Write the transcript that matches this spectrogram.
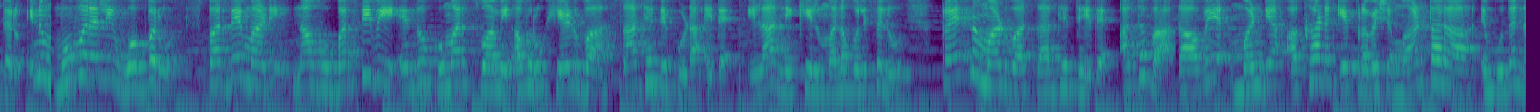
ಆಕಾಂಕ್ಷಿತರು ಇನ್ನು ಮೂವರಲ್ಲಿ ಒಬ್ಬರು ಸ್ಪರ್ಧೆ ಮಾಡಿ ನಾವು ಬರ್ತೀವಿ ಎಂದು ಕುಮಾರಸ್ವಾಮಿ ಅವರು ಹೇಳುವ ಸಾಧ್ಯತೆ ಕೂಡ ಇದೆ. ಇಲ್ಲ, ನಿಖಿಲ್ ಮನವೊಲಿಸಲು ಪ್ರಯತ್ನ ಮಾಡುವ ಸಾಧ್ಯತೆ ಇದೆ. ಅಥವಾ ತಾವೇ ಮಂಡ್ಯ ಅಖಾಡಕ್ಕೆ ಪ್ರವೇಶ ಮಾಡ್ತಾರಾ ಎಂಬುದನ್ನ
